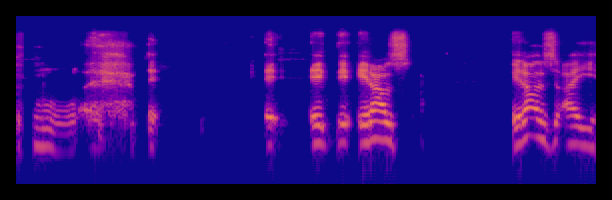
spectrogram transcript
It, it, it, it, it has it has a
